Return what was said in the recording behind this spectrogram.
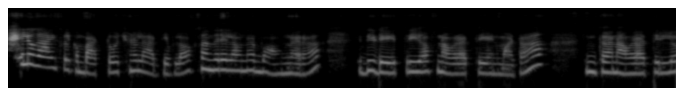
Hello guys welcome back to channel Aarti blogs అందరూ ఎలా ఉన్నారు? బాగున్నారా? ఇది డే త్రీ ఆఫ్ నవరాత్రి అనమాట ఇంకా నవరాత్రిలో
